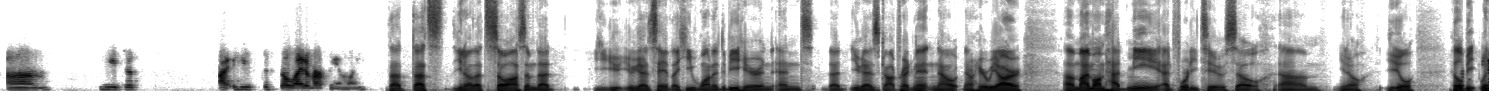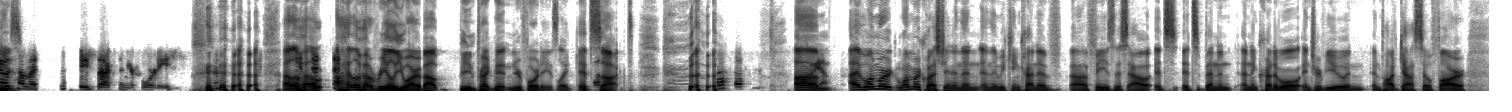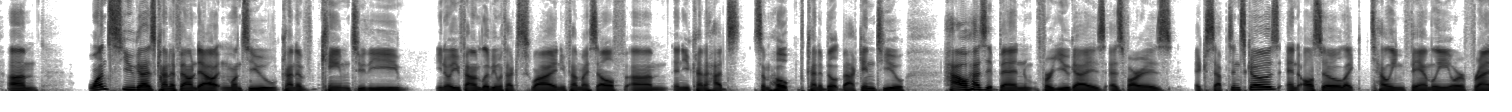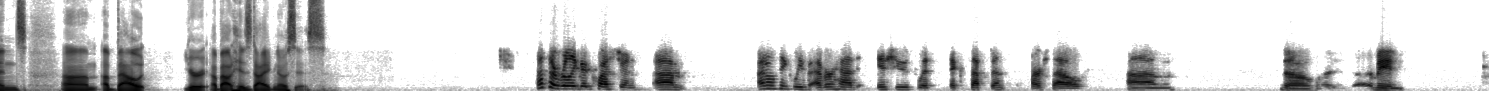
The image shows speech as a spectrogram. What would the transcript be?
Um, he just I, he's just the light of our family. That that's you know that's so awesome that you you guys say that he wanted to be here and and that you guys got pregnant and now now here we are. Uh, my mom had me at 42, so um, you know he'll he'll be when he knows he's, how much he sucks in your 40s. I love how I love how real you are about being pregnant in your 40s. Like it sucked. um, oh, yeah. I have one more one more question, and then and then we can kind of uh, phase this out. It's it's been an, an incredible interview and, and podcast so far. Um, once you guys kind of found out, and once you kind of came to the, you know, you found living with XY, and you found myself, um, and you kind of had some hope kind of built back into you how has it been for you guys as far as acceptance goes and also like telling family or friends um, about your about his diagnosis? That's a really good question. Um, i don't think we've ever had issues with acceptance ourselves. Um, no I, I mean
